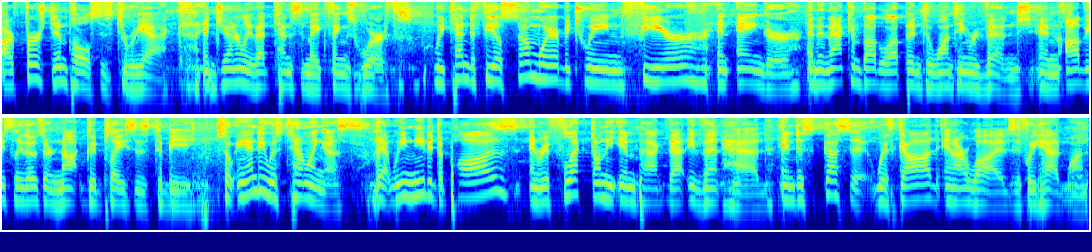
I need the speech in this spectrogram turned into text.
our first impulse is to react. And generally, that tends to make things worse. We tend to feel somewhere between fear and anger, and then that can bubble up into wanting revenge. And obviously, those are not good places to be. So, Andy was telling us that we needed to pause and reflect on the impact that event had and discuss it with God and our wives if we had one.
